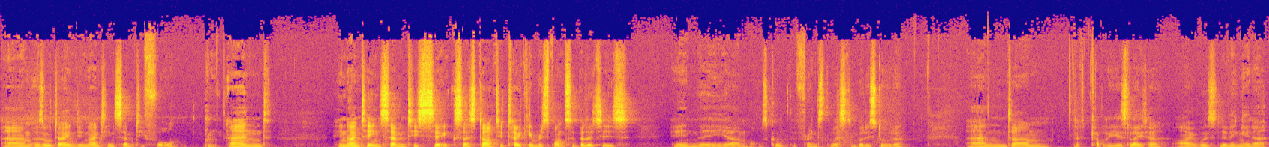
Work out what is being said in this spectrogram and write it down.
Um, I was ordained in 1974, and in 1976 I started taking responsibilities in the um, what was called the Friends of the Western Buddhist Order, and um, a couple of years later I was living in a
